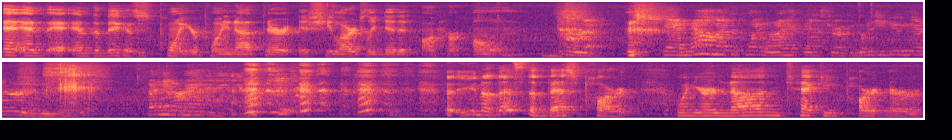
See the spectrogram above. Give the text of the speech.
And, and and the biggest point you're pointing out there is she largely did it on her own. correct. Yeah, now I'm at the point where I have to ask her, okay, what did you do here? And that never happened. you know that's the best part when your non-techie partner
